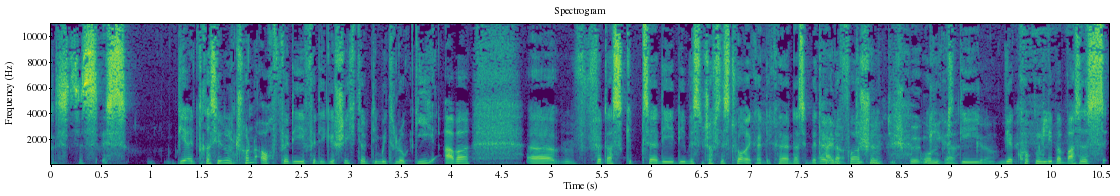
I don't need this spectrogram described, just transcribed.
Das, das ist, wir interessieren uns schon auch für die, für die Geschichte und die Mythologie, aber äh, für das gibt's ja die, die Wissenschaftshistoriker, die können das im Detail genau, erforschen. die- die Spökenkrieger, und die, genau. wir gucken lieber, was es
